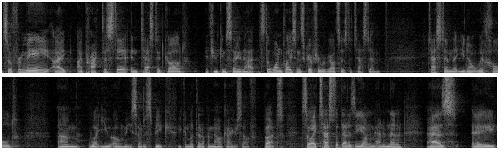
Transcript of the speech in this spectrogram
so for me, I, I practiced it and tested God, if you can say that. It's the one place in Scripture where God says to test Him. Test Him that you don't withhold um, what you owe me, so to speak. You can look that up in Malachi yourself. But, so I tested that as a young man. And then as a,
